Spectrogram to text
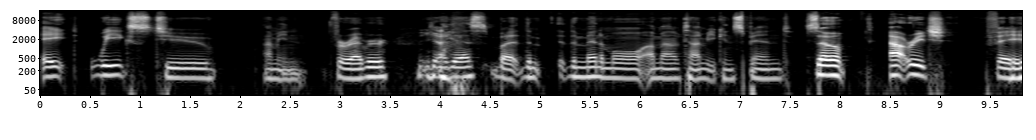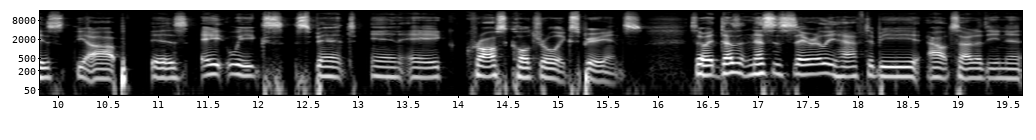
eight weeks to, I mean, forever. Yeah. I guess, but the the minimal amount of time you can spend. So, outreach phase, the op, is eight weeks spent in a cross cultural experience. So it doesn't necessarily have to be outside of the Uni-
